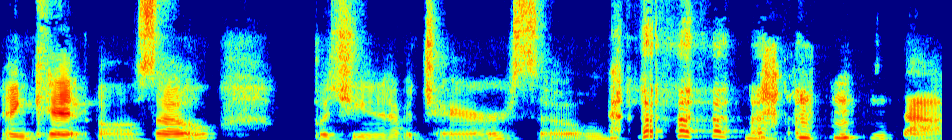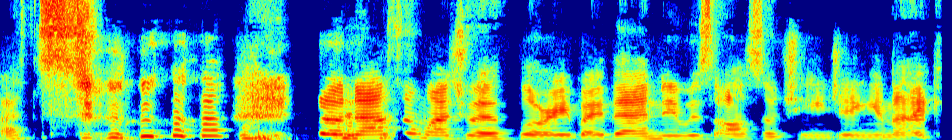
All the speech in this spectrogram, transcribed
And Kit also, but she didn't have a chair. So that's so not so much with Lori. By then it was also changing. And like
